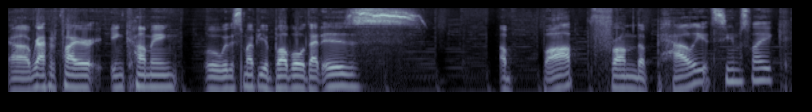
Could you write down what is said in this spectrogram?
Uh, rapid fire incoming. Oh, this might be a bubble. That is bop from the pally, it seems like.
